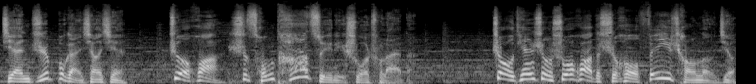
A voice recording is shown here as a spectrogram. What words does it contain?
简直不敢相信，这话是从他嘴里说出来的。赵天胜说话的时候非常冷静。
